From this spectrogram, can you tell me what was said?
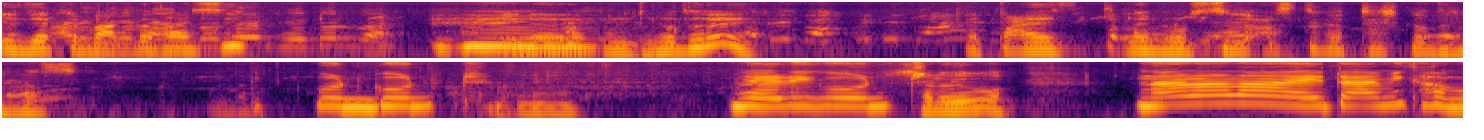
এই যে একটা বাগদা খাইছি। এটা এরকম ধরে ধরে। পায়ের তলায় পড়ছিল আস্তে করে ঠাস করে ধরে গেছে গুড গুড। ভেরি গুড ছেড়ে দেবো? না না না এটা আমি খাব।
